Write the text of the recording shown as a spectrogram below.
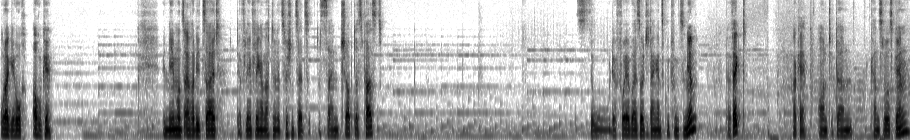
Oder geh hoch, auch okay. Wir nehmen uns einfach die Zeit. Der Flameflinger macht in der Zwischenzeit seinen Job, das passt. So, der Feuerball sollte dann ganz gut funktionieren. Perfekt. Okay, und dann kann es losgehen.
